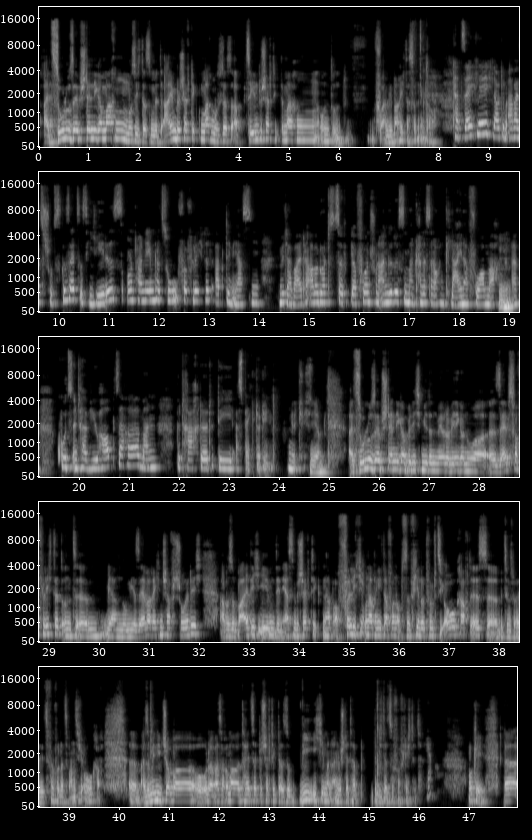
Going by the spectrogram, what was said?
als Solo-Selbstständiger machen? Muss ich das mit einem Beschäftigten machen? Muss ich das ab zehn Beschäftigte machen? Und, und vor allem, wie mache ich das dann eben auch? Tatsächlich, laut dem Arbeitsschutzgesetz ist jedes Unternehmen dazu verpflichtet, ab dem ersten Mitarbeiter. Aber du hattest es ja vorhin schon angerissen, man kann es dann auch in kleiner Form machen, mhm. in einem Kurzinterview. Hauptsache, man betrachtet die Aspekte, die nötig sind. Ja. Als Solo-Selbstständiger bin ich mir dann mehr oder weniger nur äh, selbst verpflichtet und ähm, ja, nur mir selber Rechenschaft schuldig. Aber sobald ich mhm. eben den ersten Beschäftigten habe, auch völlig ja. unabhängig davon, ob es eine 450 Euro Kraft ist, äh, beziehungsweise jetzt 520 Euro Kraft, äh, also Minijobber oder was auch immer, Teilzeitbeschäftigter, so wie ich jemanden angestellt habe, bin ich dazu verpflichtet. Ja. Okay. Äh,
